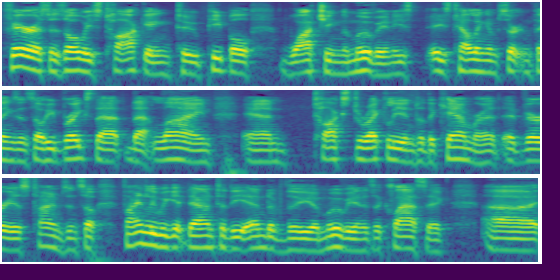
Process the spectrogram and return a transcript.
Ferris is always talking to people watching the movie, and he's he's telling them certain things, and so he breaks that that line and talks directly into the camera at, at, various times. And so finally, we get down to the end of the uh, movie, and it's a classic. Uh,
